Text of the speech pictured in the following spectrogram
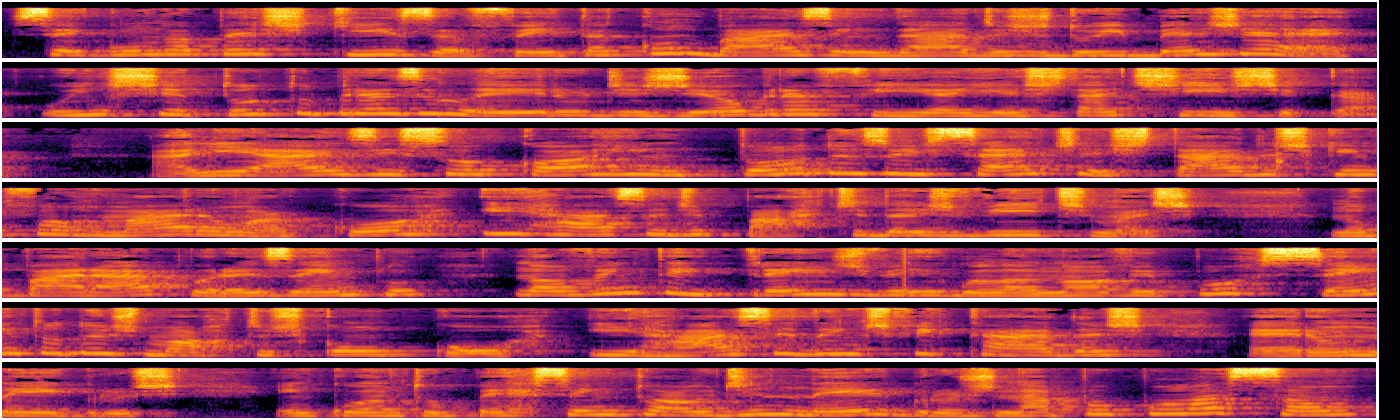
segundo a pesquisa feita com base em dados do IBGE, o Instituto Brasileiro de Geografia e Estatística. Aliás, isso ocorre em todos os sete estados que informaram a cor e raça de parte das vítimas. No Pará, por exemplo, 93,9% dos mortos com cor e raça identificadas eram negros, enquanto o percentual de negros na população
